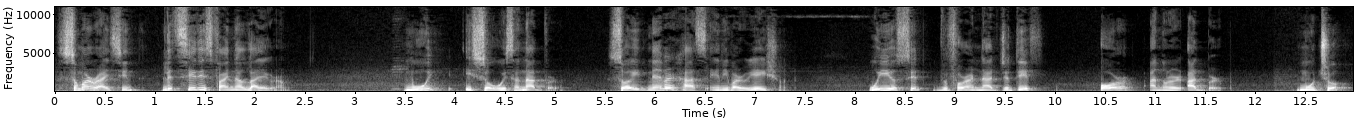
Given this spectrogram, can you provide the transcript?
summarizing, let's see this final diagram. Muy is always an adverb, so it never has any variation. We use it before an adjective or another adverb. Mucho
